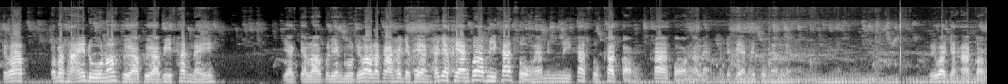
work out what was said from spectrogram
แต่ว่าเอามาถ่ายให้ดูเนาะเผื่อเผื่อมีท่านไหน อยากจะลองไปเลี้ยงดูแต่ว่าราคาเขาจะแพงเขาจะแพงเพราะว่ามีค่าส่งนะมันมีค่าส่งค่ากล่องค่าของอะแหละ มันจะแพงในตรงนั้นแหละ หรือว่าจะหากล่อง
